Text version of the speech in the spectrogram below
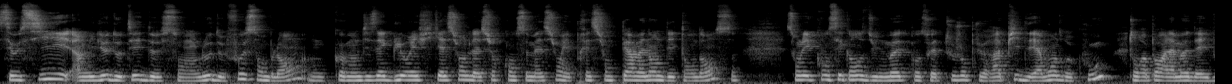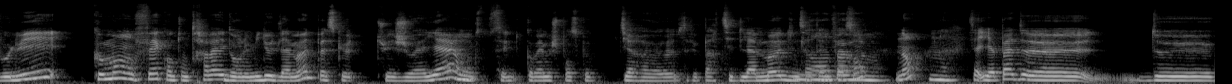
c'est aussi un milieu doté de son lot de faux semblants. Donc, comme on disait, glorification de la surconsommation et pression permanente des tendances sont les conséquences d'une mode qu'on souhaite toujours plus rapide et à moindre coût. Ton rapport à la mode a évolué. Comment on fait quand on travaille dans le milieu de la mode? Parce que tu es joaillère, donc c'est quand même, je pense, dire euh, ça fait partie de la mode d'une certaine façon. non il n'y a pas de de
